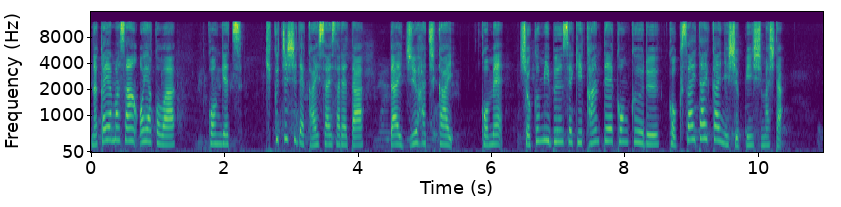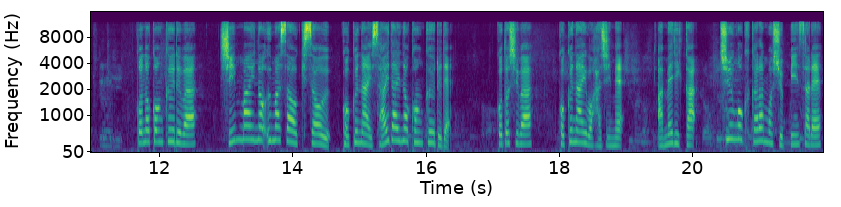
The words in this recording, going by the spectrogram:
中山さん親子は今月菊池市で開催された第18回米食味分析鑑定コンクール国際大会に出品しました。このコンクールは新米のうまさを競う国内最大のコンクールで今年は国内をはじめアメリカ中国からも出品され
